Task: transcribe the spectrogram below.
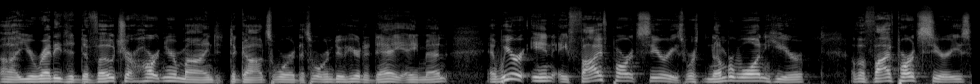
uh, you're ready to devote your heart and your mind to God's word. That's what we're going to do here today. Amen. And we are in a five part series. We're number one here of a five part series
